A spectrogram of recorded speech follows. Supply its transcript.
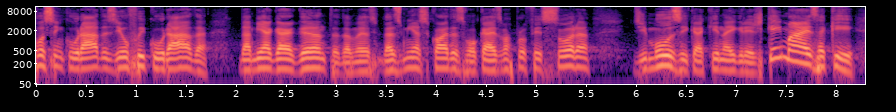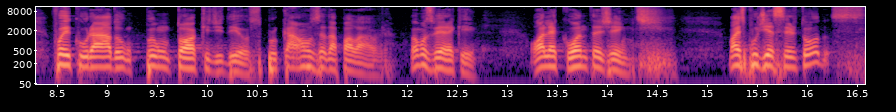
fossem curadas, e eu fui curada da minha garganta, das minhas cordas vocais. Uma professora de música aqui na igreja. Quem mais aqui foi curado por um toque de Deus, por causa da palavra? Vamos ver aqui. Olha quanta gente. Mas podia ser todos.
